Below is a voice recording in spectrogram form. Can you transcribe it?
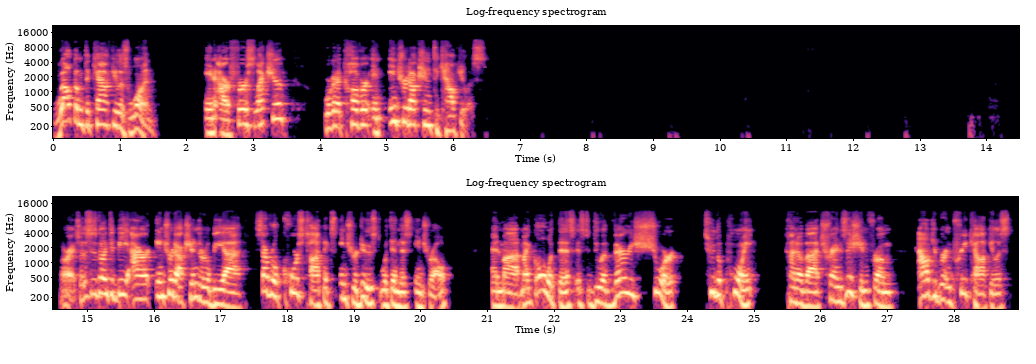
Welcome to Calculus 1. In our first lecture, we're going to cover an introduction to calculus. All right, so this is going to be our introduction. There will be uh, several course topics introduced within this intro. And my, my goal with this is to do a very short, to the point kind of uh, transition from algebra and pre-calculus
